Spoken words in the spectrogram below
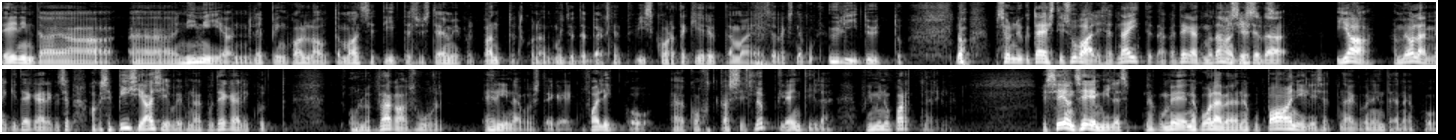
teenindaja äh, nimi on lepingu alla automaatselt IT-süsteemi pealt pandud, kuna muidu ta peaks need viis korda kirjutama ja see oleks nagu ülitüütu. noh, see on nagu täiesti suvalised näited, aga tegelikult ma tahangi Asi seda jaa, aga me olemegi tegelikult see, aga see pisiasi võib nagu tegelikult olla väga suur erinevus tegelikult, valiku koht kas siis lõppkliendile või minu partnerile. ja see on see, milles nagu me nagu oleme nagu paaniliselt nagu nende nagu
